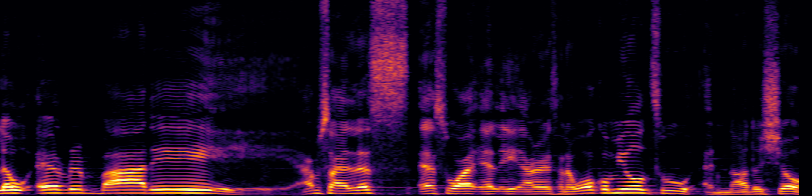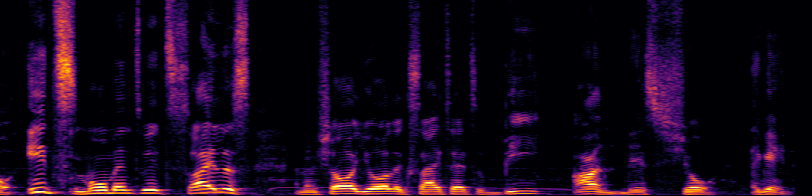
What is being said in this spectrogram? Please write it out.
Hello, everybody. I'm Silas, S Y L A R S, and I welcome you all to another show. It's Moment with Silas, and I'm sure you're all excited to be on this show again.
